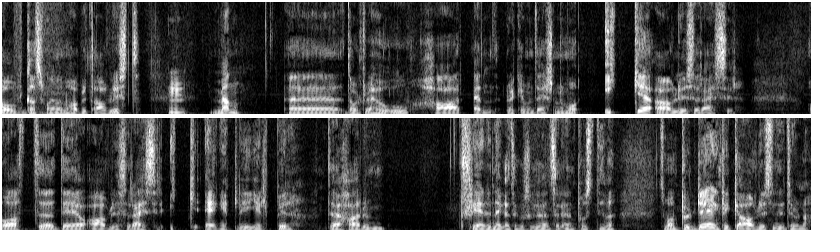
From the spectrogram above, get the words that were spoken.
og ganske mange av dem har blitt avlyst. Mm. Men uh, WHO har en recommendation om å ikke avlyse reiser. Og at eh, det å avlyse reiser ikke egentlig hjelper. Det har flere negative konsekvenser enn positive. Så man burde egentlig ikke avlyse de turene.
